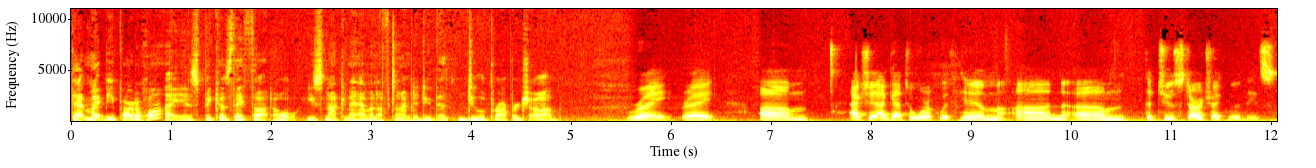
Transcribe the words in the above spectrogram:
that might be part of why is because they thought, oh, he's not going to have enough time to do the do a proper job. right, right. Um, actually, I got to work with him on um, the two Star Trek movies,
